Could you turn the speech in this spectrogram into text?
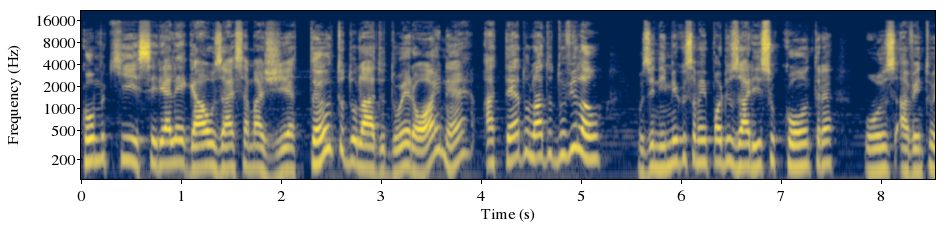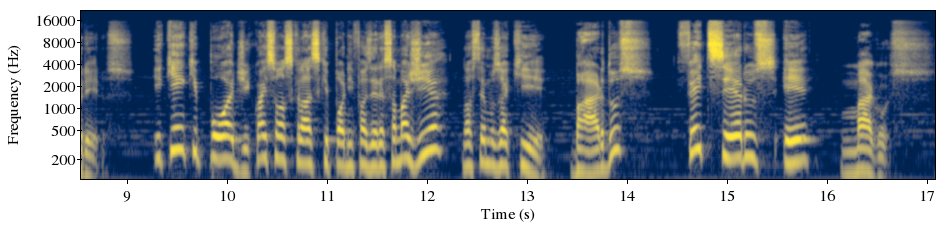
como que seria legal usar essa magia tanto do lado do herói, né, até do lado do vilão. Os inimigos também podem usar isso contra os aventureiros. E quem é que pode? Quais são as classes que podem fazer essa magia? Nós temos aqui bardos, feiticeiros e magos.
